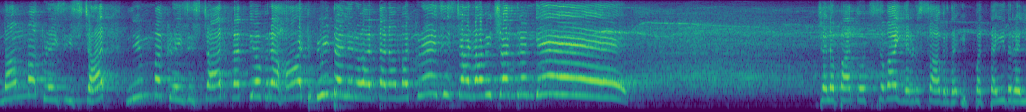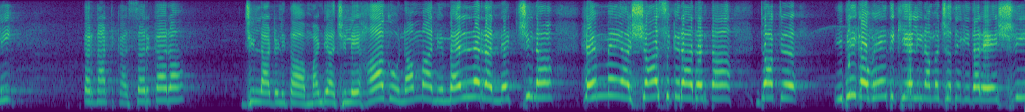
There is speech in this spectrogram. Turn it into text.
ನಮ್ಮ ಕ್ರೇಜಿ ಸ್ಟಾರ್ ನಿಮ್ಮ ಕ್ರೇಜಿ ಸ್ಟಾರ್ ಪ್ರತಿಯೊಬ್ಬರ ಹಾರ್ಟ್ ಬೀಟ್ ಅಲ್ಲಿರುವಂತ ನಮ್ಮ ಕ್ರೇಜಿ ಸ್ಟಾರ್ ರವಿಚಂದ್ರನ್ಗೆ! ಜಲಪಾತೋತ್ಸವ ಎರಡು ಸಾವಿರದ ಇಪ್ಪತ್ತೈದರಲ್ಲಿ ಕರ್ನಾಟಕ ಸರ್ಕಾರ, ಜಿಲ್ಲಾಡಳಿತ ಮಂಡ್ಯ ಜಿಲ್ಲೆ ಹಾಗೂ ನಮ್ಮ ನಿಮ್ಮೆಲ್ಲರ ನೆಚ್ಚಿನ ಹೆಮ್ಮೆಯ ಶಾಸಕರಾದಂಥ ಡಾಕ್ಟರ್ ಇದೀಗ ವೇದಿಕೆಯಲ್ಲಿ ನಮ್ಮ ಜೊತೆಗಿದ್ದಾರೆ ಶ್ರೀ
